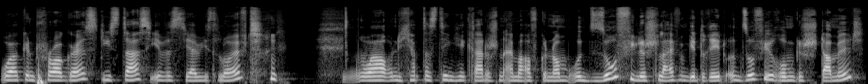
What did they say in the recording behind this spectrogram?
Work in Progress, dies, das, ihr wisst ja, wie es läuft. wow, und ich habe das Ding hier gerade schon einmal aufgenommen und so viele Schleifen gedreht und so viel rumgestammelt.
